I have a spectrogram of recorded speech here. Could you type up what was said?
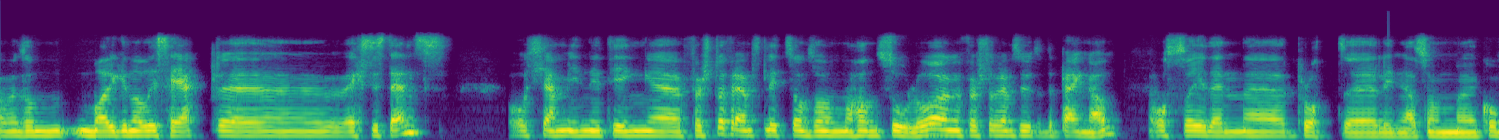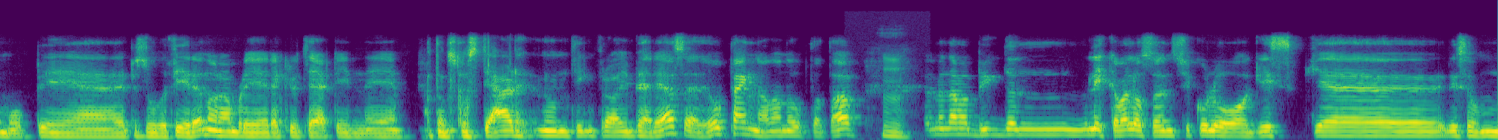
av en sånn marginalisert eh, eksistens. Og kommer inn i ting eh, først og fremst litt sånn som Han Solo. Han er først og fremst ute etter pengene. Også i den plottlinja plot-linja som eh, kom opp i eh, episode fire, når han blir rekruttert inn i at de skal stjele noen ting fra imperiet, så er det jo pengene han er opptatt av. Mm. Men de har bygd en, likevel også en psykologisk eh, liksom,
